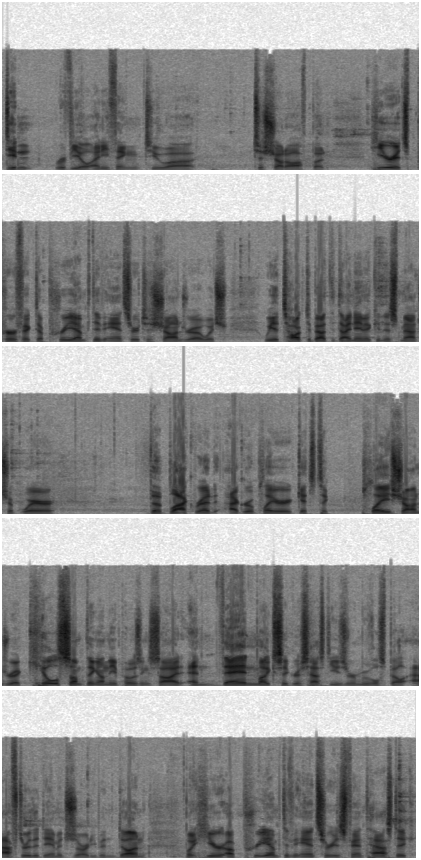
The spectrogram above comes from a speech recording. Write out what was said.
didn't reveal anything to uh, to shut off. But here it's perfect, a preemptive answer to Chandra, which we had talked about the dynamic in this matchup where the black red aggro player gets to play Chandra, kill something on the opposing side, and then Mike Sigrist has to use a removal spell after the damage has already been done. But here, a preemptive answer is fantastic.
